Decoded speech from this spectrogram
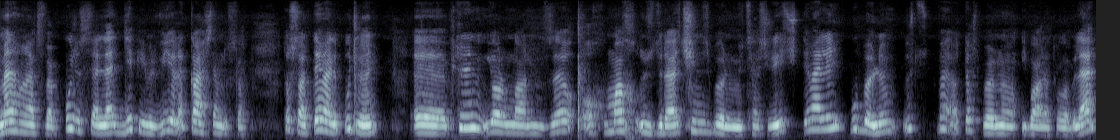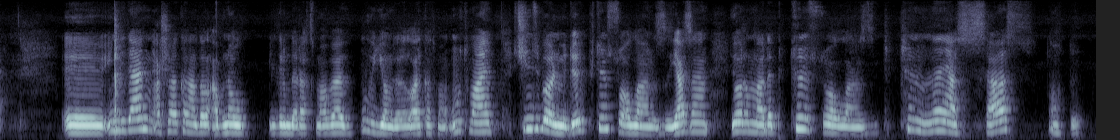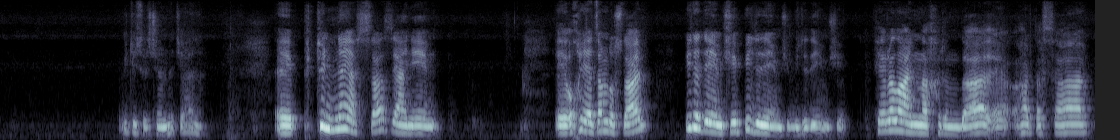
Mən Həyat və bu gün sizlərlə yepyeni bir video ilə qarşıdayım dostlar. Dostlar, deməli bu gün e, bütün yorumlarınızı oxumaq üzrə ikinci bölümü çəkirik. Deməli bu bölüm 3 və ya 4 bölümdən ibarət ola bilər. E, indidən aşağı kanaldan abunə olub bildirimləri açmağı və bu videomuza da like atmağı unutmayın. İkinci bölümüdür. Bütün suallarınızı yazın. Yorumlarda bütün suallarınızı, bütün nə yazsaz, notdur. Video seçəndə gəlin. E, bütün nə yazsaz, yəni e, oxuyacağım dostlar. Bir də deyim ki, bir də deyim ki, bir də deyim ki. Fevral ayının axırında e, hardasa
